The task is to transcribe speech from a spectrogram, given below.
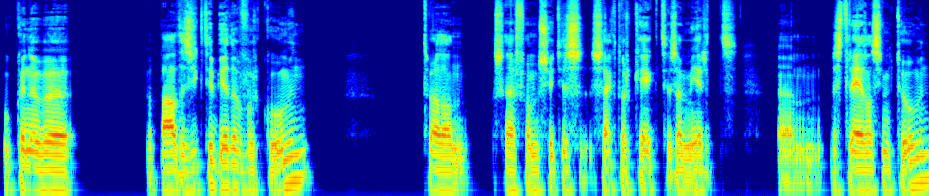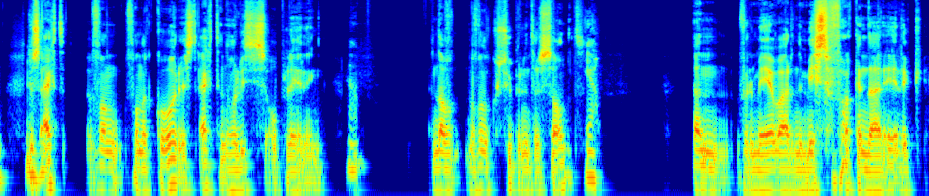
hoe kunnen we bepaalde ziektebeelden voorkomen. Terwijl dan, als je naar de farmaceutische sector kijkt, is dat meer het ehm, bestrijden van symptomen. Dus Mhm. echt, van, van de core is het echt een holistische opleiding. Ja. En dat, dat vond ik super interessant. Ja. En voor mij waren de meeste vakken daar eigenlijk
